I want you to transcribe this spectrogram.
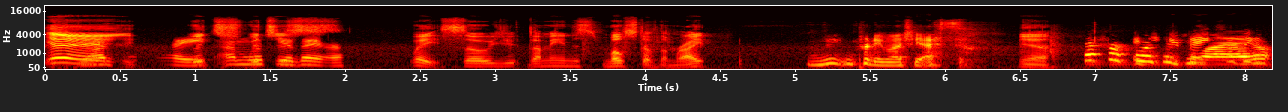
Yay! Right. Which- I'm which with you is- there. Wait, so you that means most of them, right? We- pretty much yes. Yeah. Except for Fourth of July, I don't,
